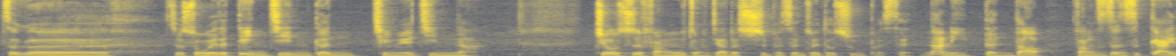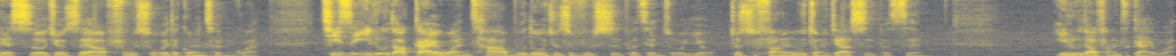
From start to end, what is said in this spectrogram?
这个这所谓的定金跟签约金呐、就是房屋总价的十 percent，最多十五 percent。那你等到房子正式盖的时候，就是要付所谓的工程款。其实一路到盖完，差不多就是付十 percent 左右，就是房屋总价十 percent，一路到房子盖完。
